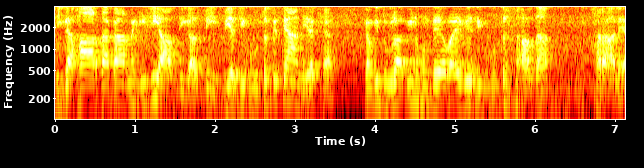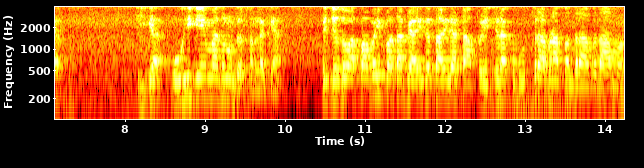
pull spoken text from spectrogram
ਠੀਕ ਆ, ਹਾਰ ਦਾ ਕਾਰਨ ਕੀ ਸੀ? ਆਪ ਦੀ ਗਲਤੀ, ਵੀ ਅਸੀਂ ਕਬੂਤਰ ਤੇ ਧਿਆਨ ਨਹੀਂ ਰੱਖਿਆ ਕਿਉਂਕਿ ਦੂਰਾਬੀਨ ਹੁੰਦੇ ਹਵਾਈ ਵੀ ਅਸੀਂ ਕਬੂਤਰ ਆਪਦਾ ਹਰਾ ਲਿਆ। ਠੀਕ ਹੈ ਉਹੀ ਗੇਮ ਮੈਂ ਤੁਹਾਨੂੰ ਦੱਸਣ ਲੱਗਿਆ। ਤੇ ਜਦੋਂ ਆਪਾਂ ਬਈ ਪਤਾ 42 43 ਦਾ ਟੈਂਪਰੇਚਰ ਆ ਕਬੂਤਰ ਆਪਣਾ 15 ਬਦਾਮ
